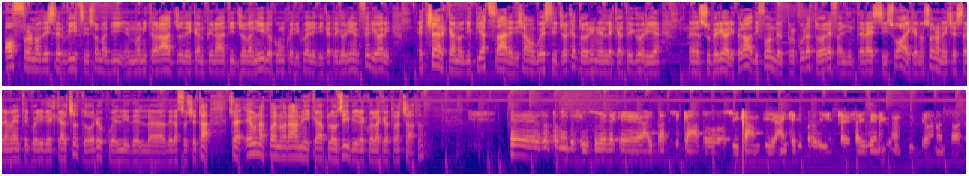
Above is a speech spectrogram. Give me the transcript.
offrono dei servizi insomma, di monitoraggio dei campionati giovanili o comunque di quelli di categorie inferiori e cercano di piazzare diciamo, questi giocatori nelle categorie eh, superiori. Però di fondo il procuratore fa gli interessi suoi che non sono necessariamente quelli del calciatore o quelli del, della società. Cioè è una panoramica plausibile quella che ho tracciato? Eh, esattamente sì, si vede che hai bazzicato sui campi anche di provincia e sai bene come funziona. Antonio.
